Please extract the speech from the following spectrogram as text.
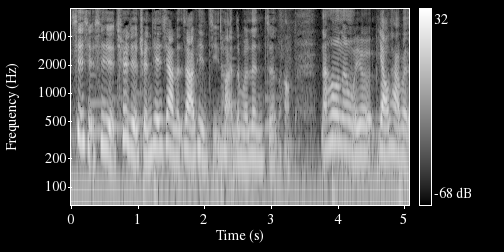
谢谢谢谢，谢谢全天下的诈骗集团这么认真哈。然后呢，我又邀他们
